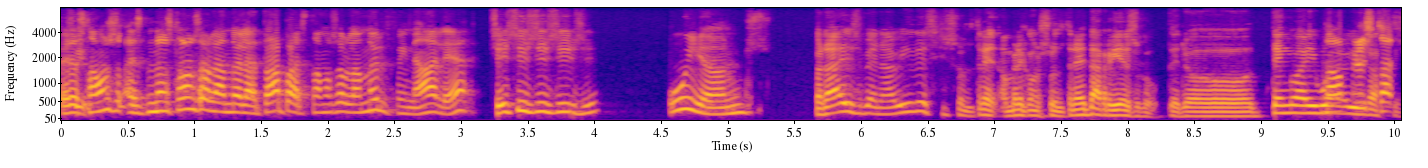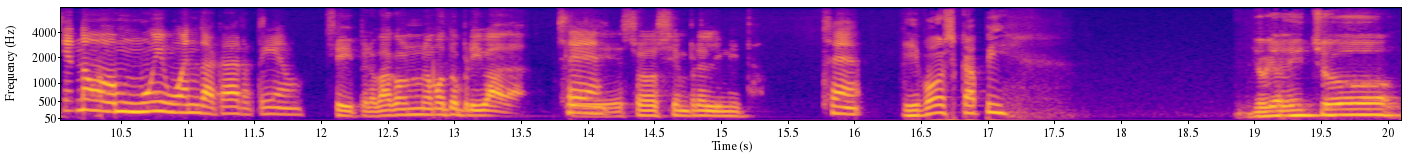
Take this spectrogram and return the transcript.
Pero Sí. estamos, es- no estamos hablando de la etapa, estamos hablando del final, ¿eh? Sí, sí, sí, sí, sí. Uy, Ons. Price, Benavides y Soltret. Hombre, con Soltret a riesgo, pero tengo ahí buena No, pero está haciendo un muy buen Dakar, tío. Sí, pero va con una moto privada. Sí. eso siempre limita. Sí. ¿Y vos, Capi? Yo había dicho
